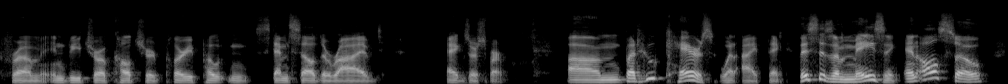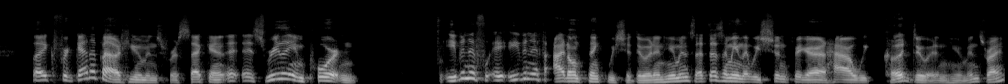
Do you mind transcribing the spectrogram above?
from in vitro cultured pluripotent stem cell derived eggs or sperm. Um, but who cares what I think? This is amazing. And also, like, forget about humans for a second. It's really important. Even if even if I don't think we should do it in humans, that doesn't mean that we shouldn't figure out how we could do it in humans, right?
